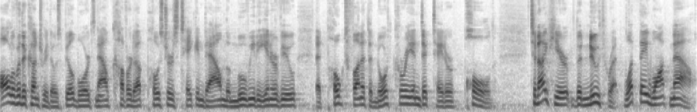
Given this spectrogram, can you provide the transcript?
All over the country, those billboards now covered up, posters taken down, the movie, the interview that poked fun at the North Korean dictator pulled. Tonight, here, the new threat, what they want now.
